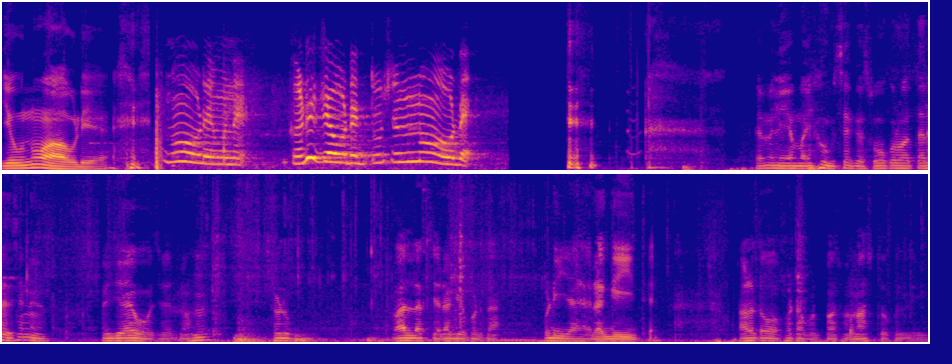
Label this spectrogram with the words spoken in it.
એવું ન આવડે ન આવડે મને ઘરે જ આવડે ટ્યુશન ન આવડે ફેમિલી એમાં એવું છે કે છોકરો અત્યારે છે ને હજી આવ્યો છે એટલે હું થોડુંક વાર લાગશે રાગે પડતા પડી જાય રાગે ઈ તે હાલ તો ફટાફટ પાછો નાસ્તો કરી લઈએ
